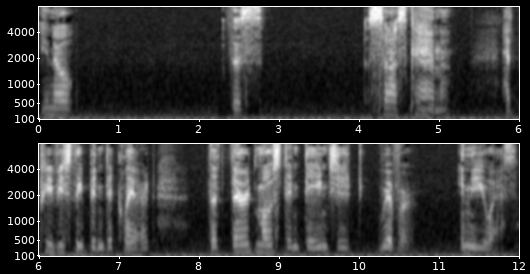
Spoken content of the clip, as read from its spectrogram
You know, this Susquehanna had previously been declared the third most endangered river in the U.S.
